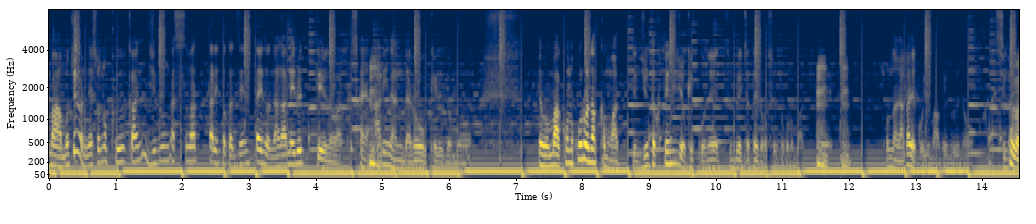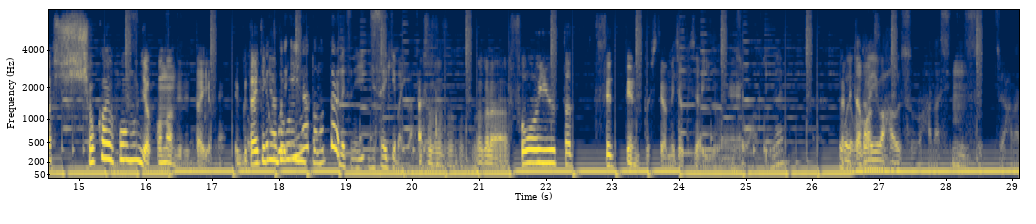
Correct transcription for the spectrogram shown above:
まあもちろんね、その空間に自分が座ったりとか全体像を眺めるっていうのは確かにありなんだろうけれども、でもまあこのコロナ禍もあって、住宅展示場結構ね、潰れちゃったりとかするところもあうんって、うん。そんな中でこういうマベブの話だからが。初回訪問時はこんなんで絶対いいよね。で具体的なところいいなと思ったら別に実際行けばいいわけあ、そうそうそうそう。だから、そういった接点としてはめちゃくちゃいいよね。そうですよね。でこれメタバース大和ハウスの話ですっていう話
